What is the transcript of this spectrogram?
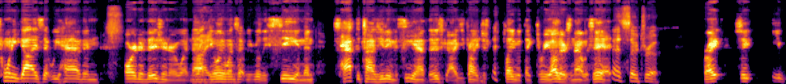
20 guys that we have in our division or whatnot, right. the only ones that we really see. And then half the times you didn't even see half those guys. You probably just played with like three others and that was it. That's so true. Right. So you,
